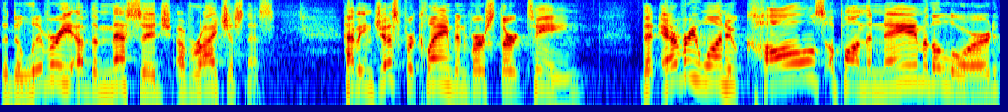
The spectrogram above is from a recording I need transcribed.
the delivery of the message of righteousness. Having just proclaimed in verse 13 that everyone who calls upon the name of the Lord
